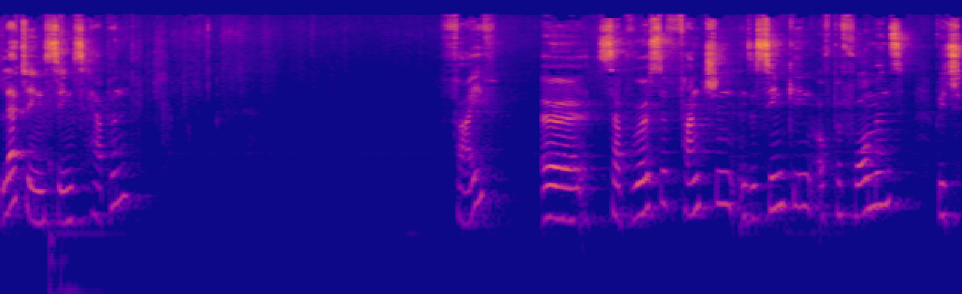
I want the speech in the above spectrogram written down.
letting things happen. Five, a subversive function in the thinking of performance which,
